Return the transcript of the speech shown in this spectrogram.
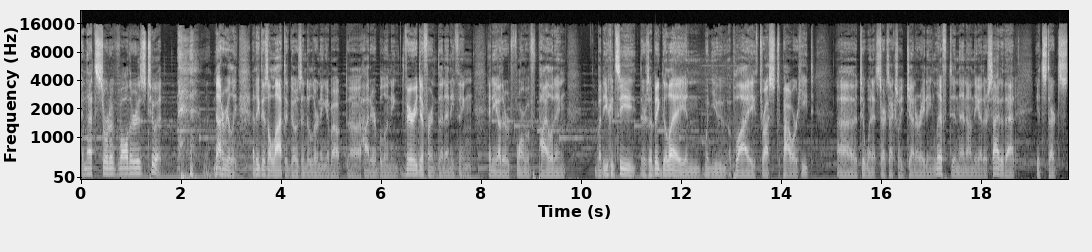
And that's sort of all there is to it. Not really. I think there's a lot that goes into learning about uh, hot air ballooning. Very different than anything, any other form of piloting. But you can see there's a big delay in when you apply thrust, power, heat uh, to when it starts actually generating lift, and then on the other side of that, it starts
